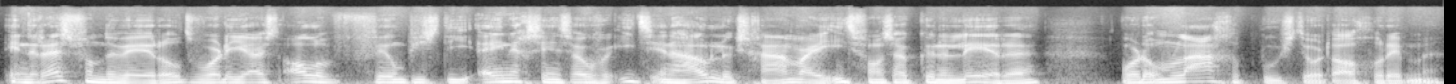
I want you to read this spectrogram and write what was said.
In de rest van de wereld worden juist alle filmpjes die enigszins over iets inhoudelijks gaan, waar je iets van zou kunnen leren, worden omlaag gepusht door het algoritme.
